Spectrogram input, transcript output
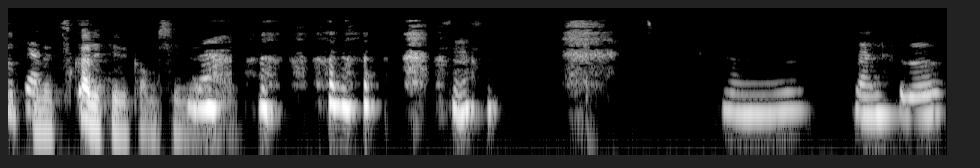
ょっとね、疲れてるかもしれない、ね。うん。なるほど。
